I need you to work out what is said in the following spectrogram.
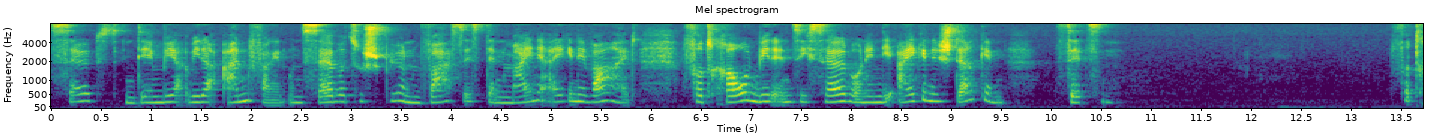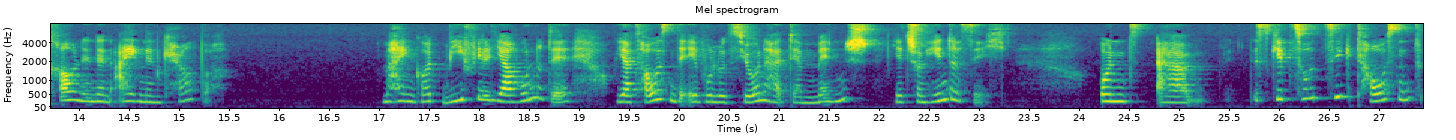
selbst, indem wir wieder anfangen, uns selber zu spüren, was ist denn meine eigene Wahrheit? Vertrauen wieder in sich selber und in die eigene Stärken setzen. Vertrauen in den eigenen Körper. Mein Gott, wie viele Jahrhunderte, Jahrtausende Evolution hat der Mensch jetzt schon hinter sich? Und äh, es gibt so zigtausend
